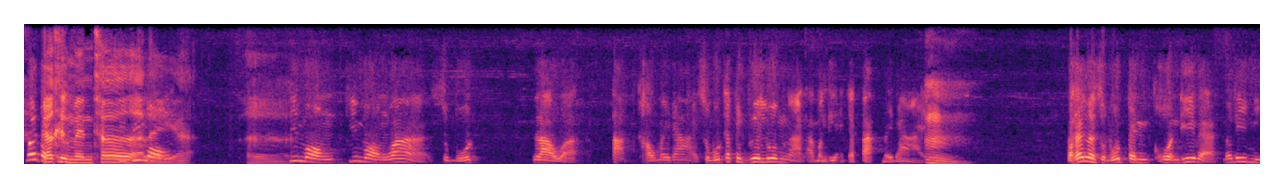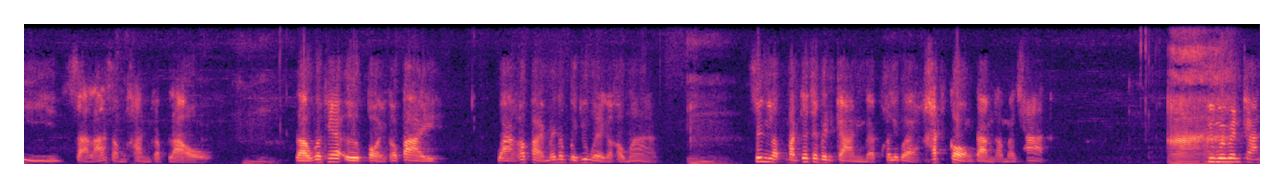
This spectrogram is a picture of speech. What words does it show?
ไม่แต่ก็คือเมนเทอร์คือที่อะไรมองอย่างเงี้ยเออที่มองที่มองว่าสมมติเราอะตัดเขาไม่ได้ สมมติถ้าเป็นเพื่อนร่วมงานอะบางทีอาจจะตัดไม่ได้ อืมแต่ถ้าเกิดสมมติเป็นคนที่แบบ ไม่ได้มีสาระสำคัญกับเราอืมเราก็แค่เออปล่อยเขาไป วางเขาไปไม่ต้องไปยุ่งอะไรกับเขามาก อืม ซึ่งมันก็จะเป็นการแบบเขาเรียกว่า คัดกรองตามธรรมชาติอ่าคือมันเป็นการ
